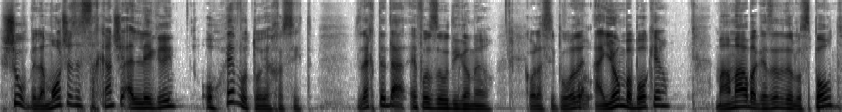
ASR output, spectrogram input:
שוב, ולמרות שזה שחקן שאלגרי אוהב אותו יחסית. אז לך תדע איפה זה עוד ייגמר, כל הסיפור הזה. היום בבוקר, מאמר בגזטה דלו ספורט,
